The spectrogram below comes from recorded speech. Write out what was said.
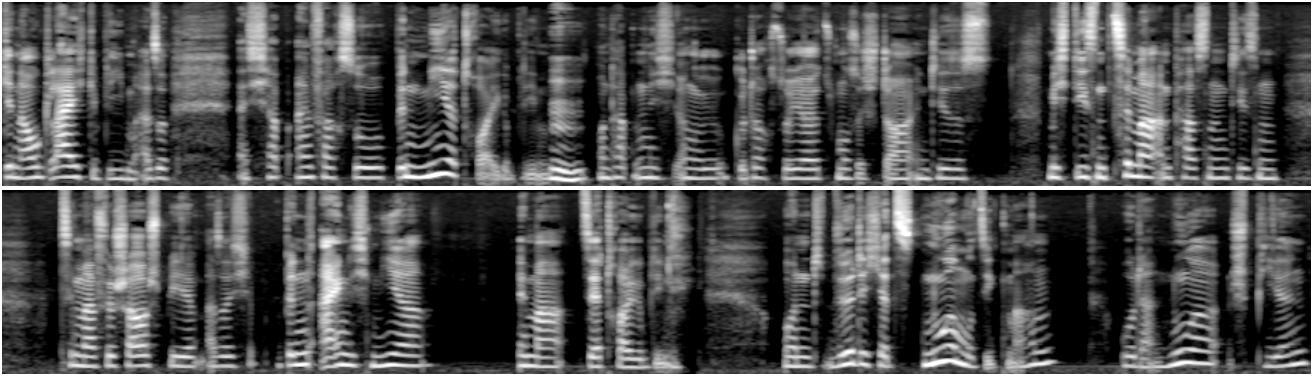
genau gleich geblieben. Also ich habe einfach so, bin mir treu geblieben mhm. und habe nicht irgendwie gedacht, so ja, jetzt muss ich da in dieses, mich diesem Zimmer anpassen, diesem Zimmer für Schauspiel. Also ich bin eigentlich mir immer sehr treu geblieben. Und würde ich jetzt nur Musik machen oder nur spielen,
